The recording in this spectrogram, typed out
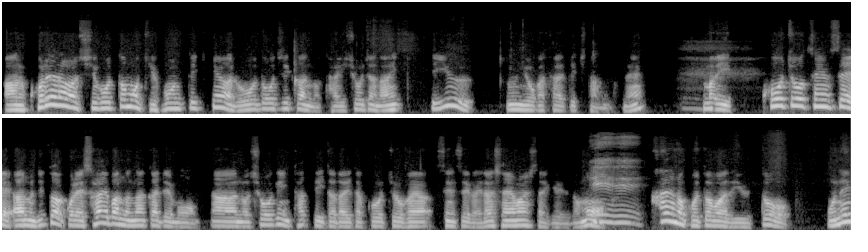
あの、これらの仕事も基本的には労働時間の対象じゃないっていう運用がされてきたんですね。つまり、校長先生、あの、実はこれ裁判の中でも、あの、証言に立っていただいた校長が、先生がいらっしゃいましたけれども、ええ彼の言葉で言うと、お願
